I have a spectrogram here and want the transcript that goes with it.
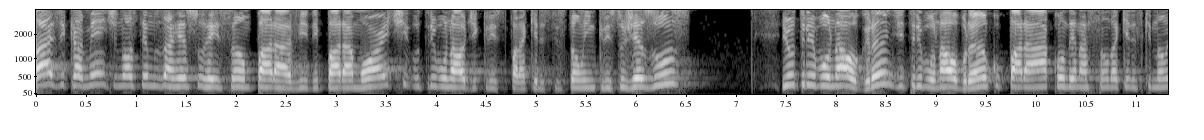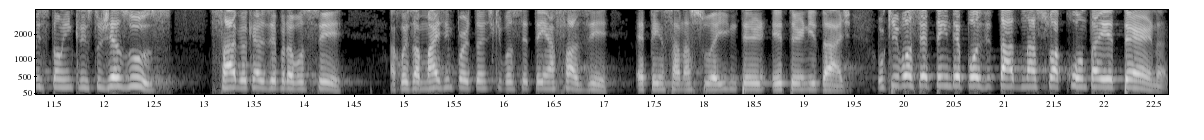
basicamente, nós temos a ressurreição para a vida e para a morte, o tribunal de Cristo para aqueles que estão em Cristo Jesus, e o tribunal, grande tribunal branco, para a condenação daqueles que não estão em Cristo Jesus. Sabe, eu quero dizer para você, a coisa mais importante que você tem a fazer é pensar na sua eternidade. O que você tem depositado na sua conta eterna?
